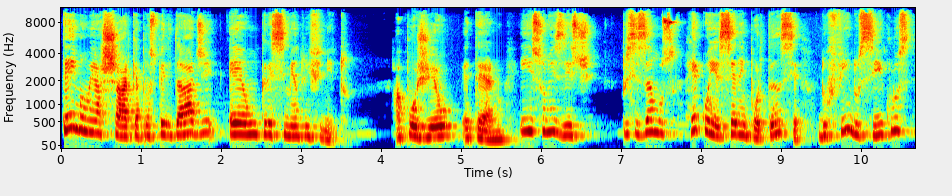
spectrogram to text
Teimam em achar que a prosperidade é um crescimento infinito, apogeu eterno, e isso não existe. Precisamos reconhecer a importância do fim dos ciclos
